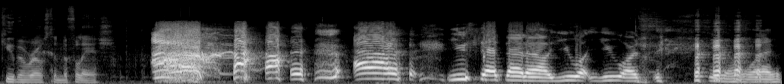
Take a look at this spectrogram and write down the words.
Cuban roast in the flesh. ah, you set that out. You you are. You know what?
